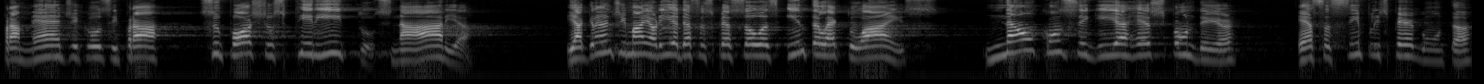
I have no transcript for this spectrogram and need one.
para médicos e para supostos peritos na área. E a grande maioria dessas pessoas intelectuais não conseguia responder essa simples pergunta:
